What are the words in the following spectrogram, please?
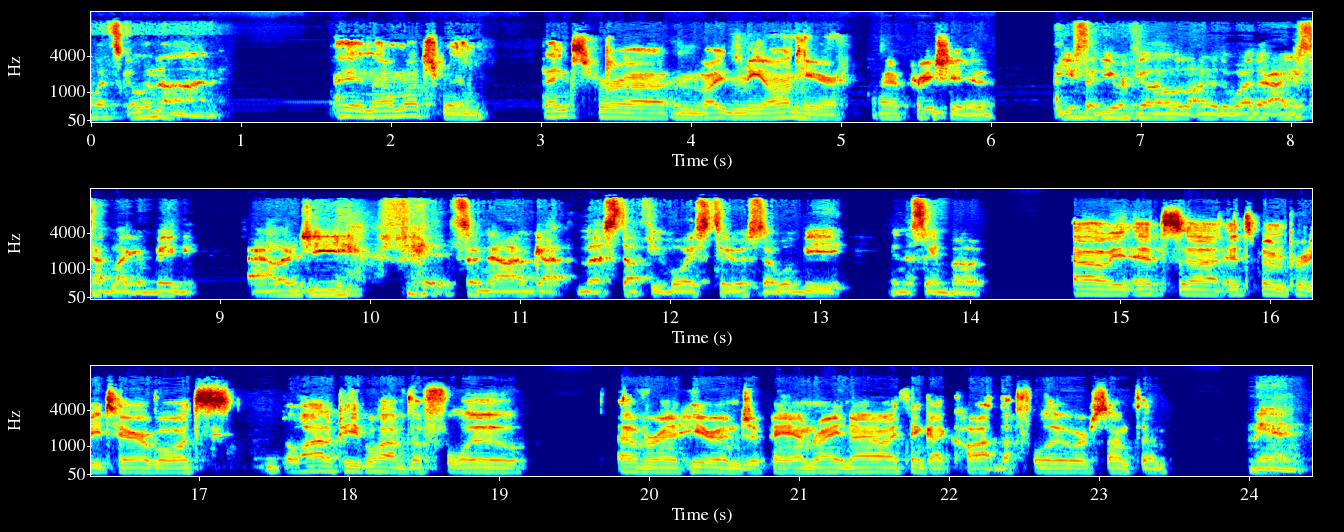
What's going on? Hey, not much, man. Thanks for uh, inviting me on here. I appreciate it. You said you were feeling a little under the weather. I just had like a big allergy fit, so now I've got the stuffy voice too. So we'll be in the same boat. Oh, it's uh, it's been pretty terrible. It's a lot of people have the flu over here in Japan right now. I think I caught the flu or something. Man,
